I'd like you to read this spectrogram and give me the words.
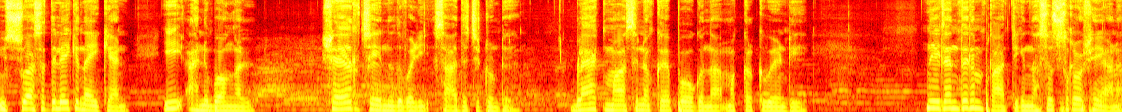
വിശ്വാസത്തിലേക്ക് നയിക്കാൻ ഈ അനുഭവങ്ങൾ ഷെയർ ചെയ്യുന്നത് വഴി സാധിച്ചിട്ടുണ്ട്. ബ്ലാക്ക് മാസിനൊക്കെ പോകുന്ന മക്കൾക്ക് വേണ്ടി നിരന്തരം പ്രാർത്ഥിക്കുന്ന ശുശ്രൂഷയാണ്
